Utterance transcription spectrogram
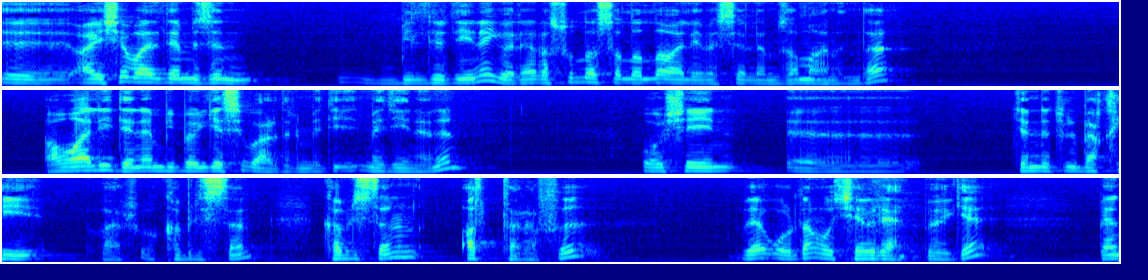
e, Ayşe validemizin bildirdiğine göre Resulullah sallallahu aleyhi ve sellem zamanında Avali denen bir bölgesi vardır Medine'nin. O şeyin e, Cennetül Baki var, o kabristan. Kabristanın alt tarafı ve oradan o çevre bölge. Ben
